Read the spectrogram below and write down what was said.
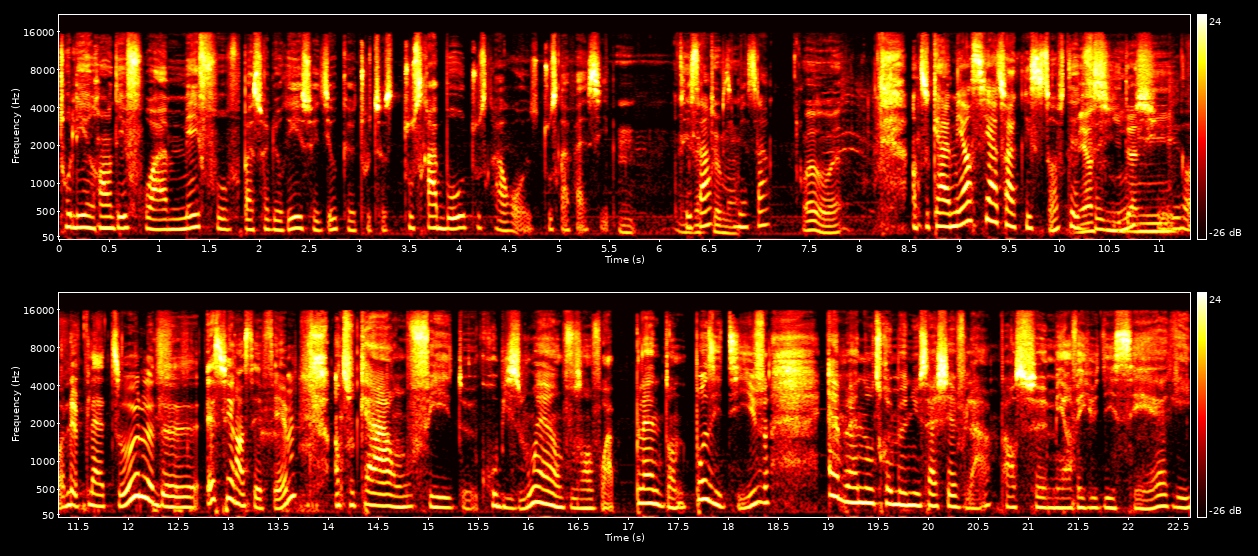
tolérant des fois, mais il faut, faut pas se leurrer et se dire que tout, tout sera beau, tout sera rose, tout sera facile. Mm, c'est ça? C'est bien ça? Ouais, ouais. En tout cas, merci à toi, Christophe, d'être venu sur le plateau de Espérance FM. En tout cas, on vous fait de gros bisous. Hein. On vous envoie plein d'ondes positives. Eh ben, notre menu s'achève là par ce merveilleux dessert et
